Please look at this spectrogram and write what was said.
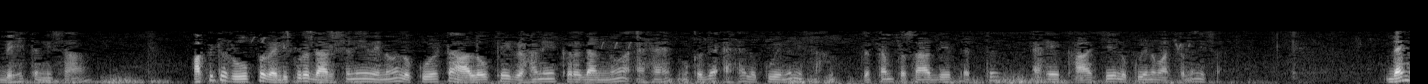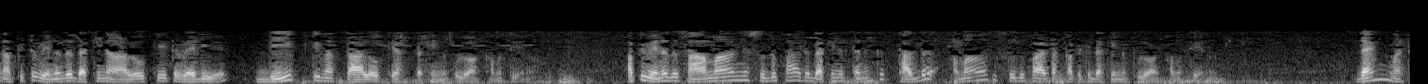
බෙහෙත නිසා අපිට රූප වැඩිපුර දැర్శණය වෙනවා ලොකුවට ආලෝකය ග්‍රහණය කරගන්නවා ඇහැ මොකද ඇහැ ලොකු වෙන නිසා. නැත්නම් ප්‍රසාදයේ පැත්ත ඇහි කාචයේ ලොකු වෙන මට්ටම නිසා. දැන් අපිට වෙනද දකින ආලෝකයට වැඩිය දීප්තිමත් ආලෝකයක් දකින්න පුළුවන්කම තියෙනවා. අපි වෙනද සාමාන්‍ය සුදු පාට දකින තැනක තද අමාරු සුදු පාටක් අපිට දකින්න පුළුවන්කම තියෙනවා. දැන් මට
